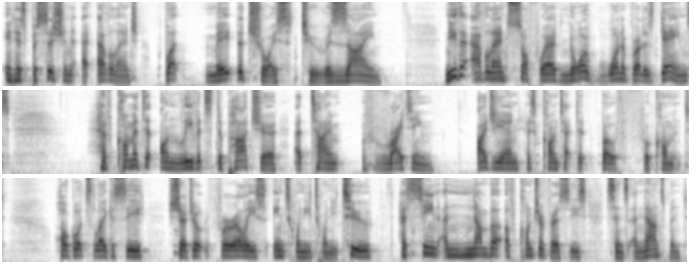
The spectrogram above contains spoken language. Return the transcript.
in his position at Avalanche, but made the choice to resign. Neither Avalanche Software nor Warner Brothers Games have commented on Leavitt's departure at time of writing. IGN has contacted both for comment. Hogwarts Legacy, scheduled for release in 2022, has seen a number of controversies since announcement,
